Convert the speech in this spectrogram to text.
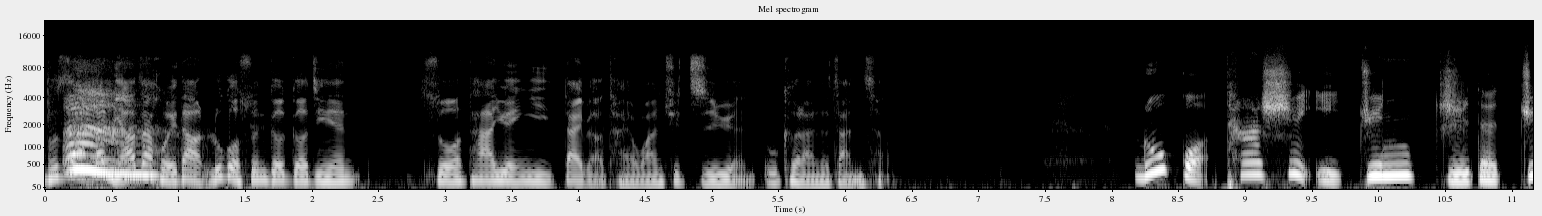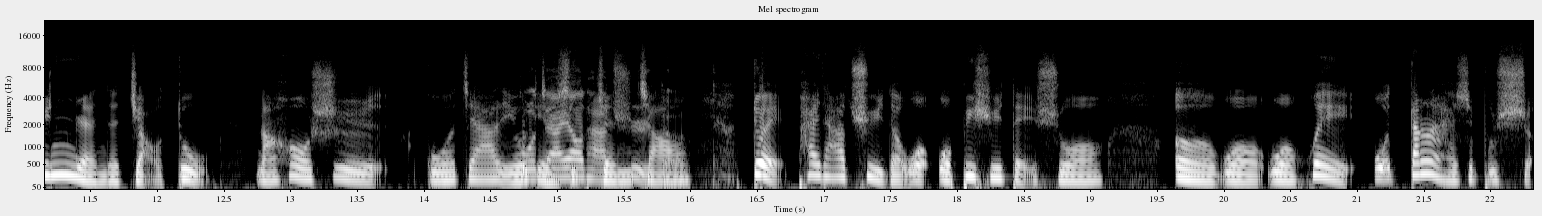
不是、啊，那你要再回到，如果孙哥哥今天说他愿意代表台湾去支援乌克兰的战场，如果他是以军职的军人的角度，然后是国家有点是征召，，对，派他去的，我我必须得说，呃，我我会，我当然还是不舍，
